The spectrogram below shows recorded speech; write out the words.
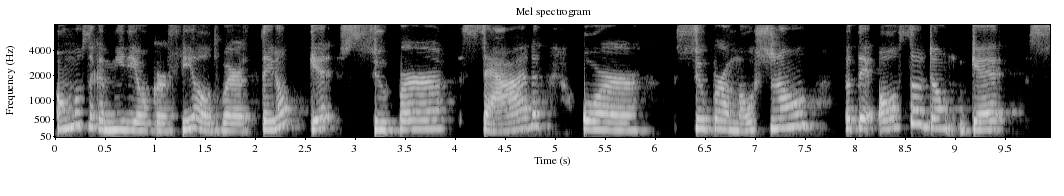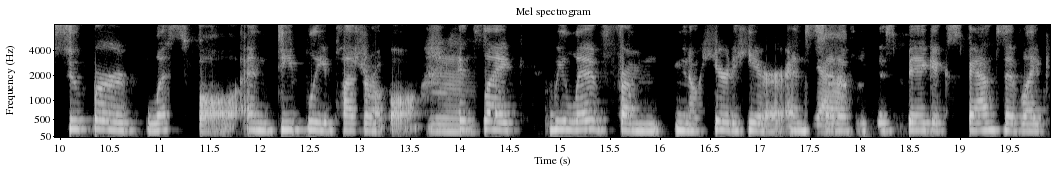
almost like a mediocre field where they don't get super sad or super emotional but they also don't get super blissful and deeply pleasurable. Mm. It's like we live from you know here to here instead yeah. of this big expansive like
